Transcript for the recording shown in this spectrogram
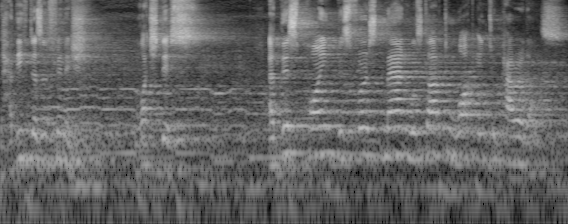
The hadith doesn't finish. Watch this. At this point, this first man will start to walk into paradise.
